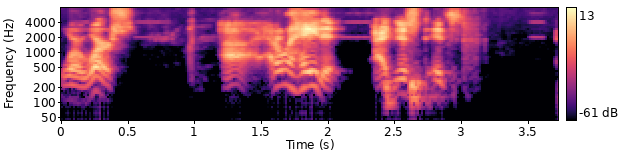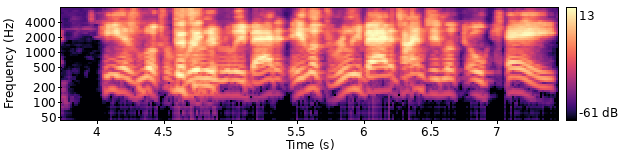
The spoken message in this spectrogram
or worse. Uh, I don't hate it. I just it's he has looked the really, really bad. At, he looked really bad at times. He looked okay.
